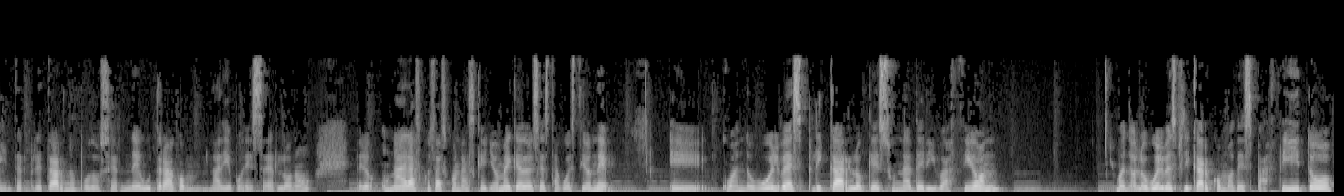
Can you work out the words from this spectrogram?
interpretar, no puedo ser neutra, como nadie puede serlo, ¿no? Pero una de las cosas con las que yo me quedo es esta cuestión de eh, cuando vuelve a explicar lo que es una derivación, bueno, lo vuelve a explicar como despacito,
